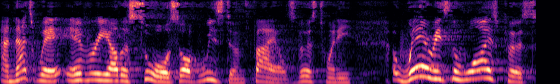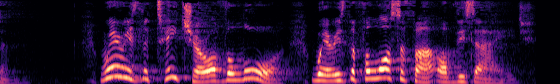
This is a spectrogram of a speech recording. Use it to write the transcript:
And that's where every other source of wisdom fails. Verse 20, where is the wise person? Where is the teacher of the law? Where is the philosopher of this age?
